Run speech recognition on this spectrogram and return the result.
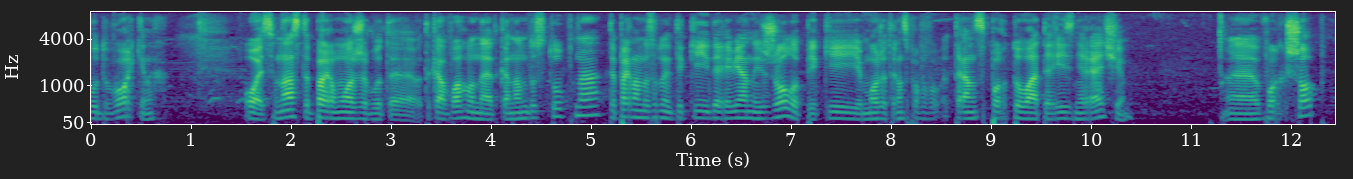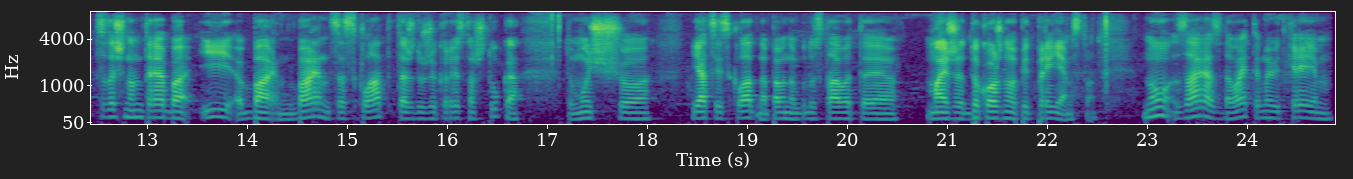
woodworking. Ось, в нас тепер може бути така вагонетка нам доступна. Тепер нам доступний такий дерев'яний жолоб, який може транспор- транспортувати різні речі. Е, воркшоп, це те, що нам треба, і барн. Барн це склад, теж дуже корисна штука, тому що я цей склад, напевно, буду ставити майже до кожного підприємства. Ну, зараз давайте ми відкриємо,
